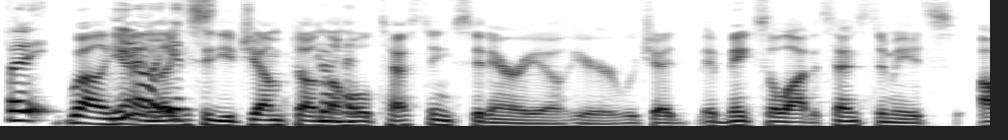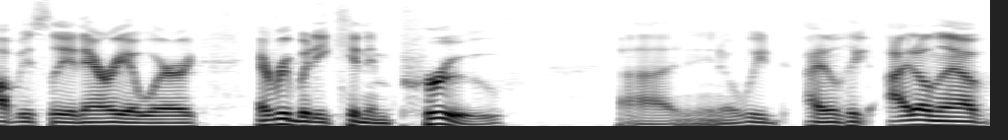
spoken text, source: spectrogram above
But it, Well, you yeah, know, like you said, you jumped on the ahead. whole testing scenario here, which I, it makes a lot of sense to me. It's obviously an area where everybody can improve. Uh, you know, we, I don't think, I don't know if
